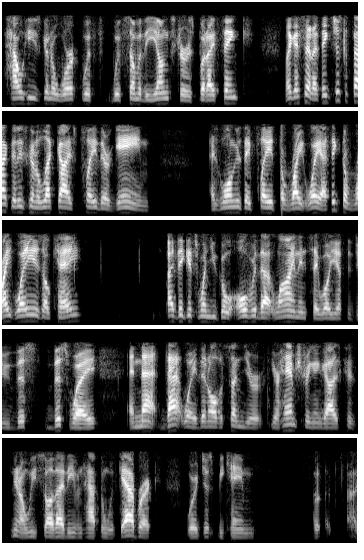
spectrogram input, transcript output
how he's going to work with with some of the youngsters. But I think, like I said, I think just the fact that he's going to let guys play their game as long as they play it the right way. I think the right way is okay. I think it's when you go over that line and say, well, you have to do this this way and that that way. Then all of a sudden you're you're hamstringing guys because you know we saw that even happen with Gaborik, where it just became a, a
